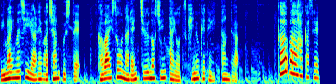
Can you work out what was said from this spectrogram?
忌々しいあれはジャンプして、かわいそうな連中の身体を突き抜けていったんだ。カーバー博士、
